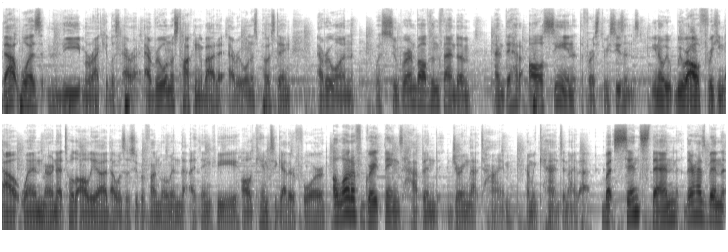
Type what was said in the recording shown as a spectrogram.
That was the Miraculous era. Everyone was talking about it, everyone was posting, everyone was super involved in the fandom, and they had all seen the first three seasons. You know, we, we were all freaking out when Marinette told Alya. That was a super fun moment that I think we all came together for. A lot of great things happened during that time, and we can't deny that. But since then, there has been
